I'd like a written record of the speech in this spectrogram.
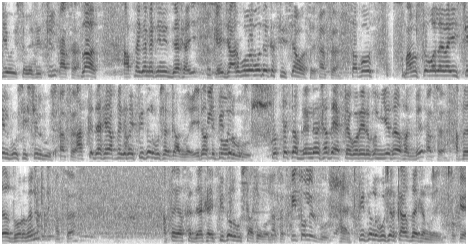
পিওর স্টেনলেস স্টিল আচ্ছা। প্লাস আপনাকে আমি একটা জিনিস দেখাই এই জারগুলোর মধ্যে একটা সিস্টেম আছে। আচ্ছা। সাপোজ মানুষ তো বলে ভাই স্টিল বুশ স্টিল বুশ। আজকে দেখাই আপনাকে ভাই পিতল বুশের কাজ ভাই এটা হচ্ছে পিতল পিতল বুশ। প্রত্যেকটা ব্লেন্ডারের সাথে একটা করে এরকম ইয়ে দেওয়া থাকবে। আচ্ছা। আপনি ধরবেন। আচ্ছা। আপনাকে আজকে দেখাই পিতল বুশ কাকে বলে। আচ্ছা পিতলের বুশ হ্যাঁ পিতল বুশের কাজ দেখেন ভাই। ওকে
